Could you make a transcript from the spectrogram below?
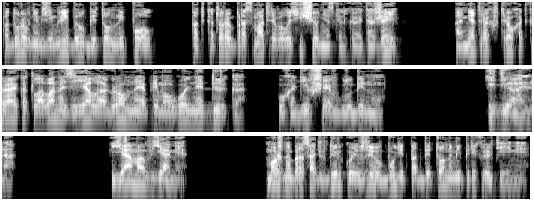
под уровнем земли, был бетонный пол, под которым просматривалось еще несколько этажей, а метрах в трех от края котлована зияла огромная прямоугольная дырка, уходившая в глубину. Идеально. Яма в яме. Можно бросать в дырку, и взрыв будет под бетонными перекрытиями.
